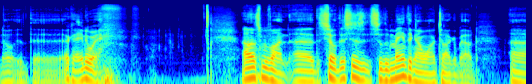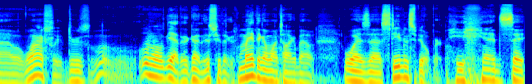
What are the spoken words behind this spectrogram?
No, the, okay. Anyway, uh, let's move on. Uh, so this is so the main thing I want to talk about uh, well, actually, there's well, yeah, there's two things. The main thing I want to talk about was uh, Steven Spielberg. He had say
